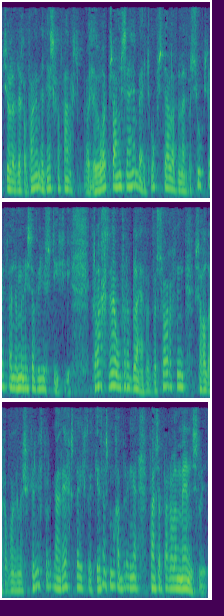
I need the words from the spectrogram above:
zullen de gevangenen desgevraagd behulpzaam zijn... bij het opstellen van een verzoekschrift aan de minister van Justitie. Klachten over verblijf en verzorging... zal de gevangene schriftelijk en rechtstreeks ter kennis mogen brengen... van zijn parlementslid.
